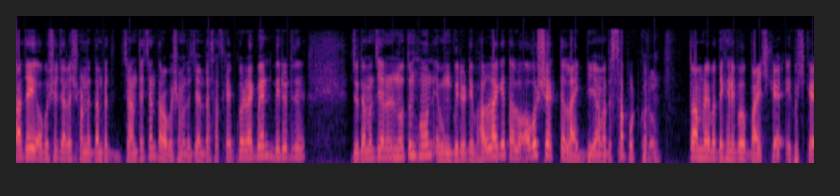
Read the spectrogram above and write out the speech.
কাজেই অবশ্যই যারা স্বর্ণের দামটা জানতে চান, তারা অবশ্যই আমাদের চ্যানেলটা সাবস্ক্রাইব করে রাখবেন। ভিডিওটি যদি আমার চ্যানেলে নতুন হন এবং ভিডিওটি ভালো লাগে, তাহলে অবশ্যই একটা লাইক দিয়ে আমাদের সাপোর্ট করুন। তো আমরা এবার দেখে নেব বাইশ কে একুশ কে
